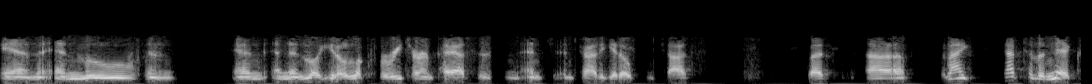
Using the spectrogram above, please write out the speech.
and, and move and, and, and then look, you know, look for return passes and, and, and try to get open shots. But, uh, when I got to the Knicks,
